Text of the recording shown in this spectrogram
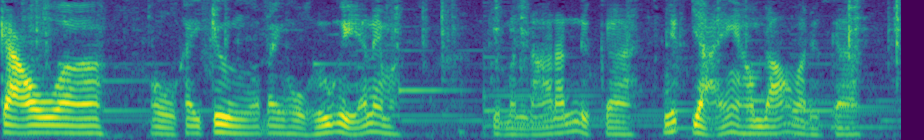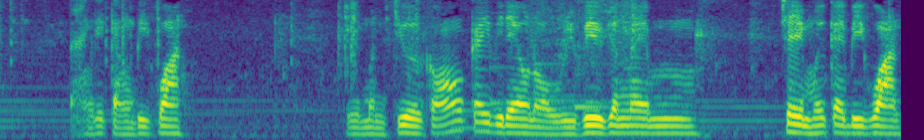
cao uh, hồ khai trương ở bên hồ hữu nghĩa anh em ạ thì mình đã đánh được uh, nhất giải ngày hôm đó và được uh, tặng cái cần bi quan. Thì mình chưa có cái video nào review cho anh em xem với cây bi quan.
